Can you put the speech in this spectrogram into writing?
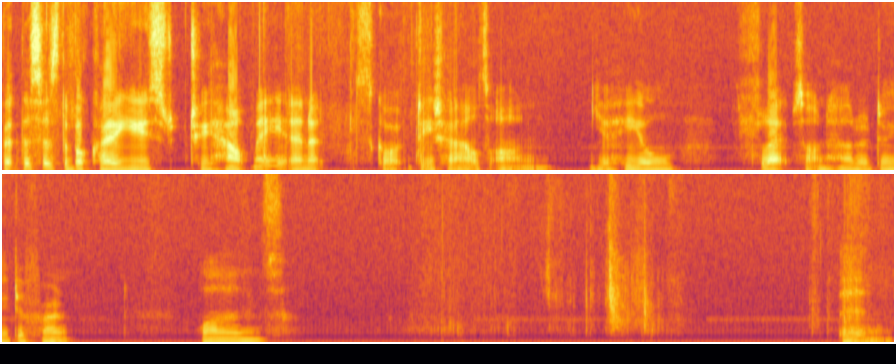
but this is the book I used to help me and it's got details on your heel flaps on how to do different ones and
